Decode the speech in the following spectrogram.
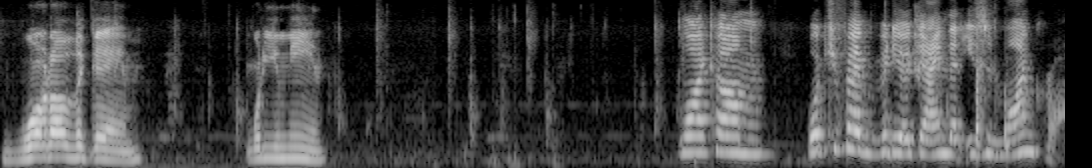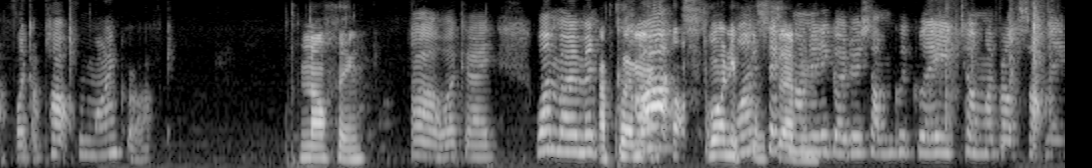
what other game? What do you mean? Like um, what's your favorite video game that isn't Minecraft? Like apart from Minecraft? Nothing. Oh, okay. One moment. I play. Minecraft One second, I need to go do something quickly. Tell my brother something.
